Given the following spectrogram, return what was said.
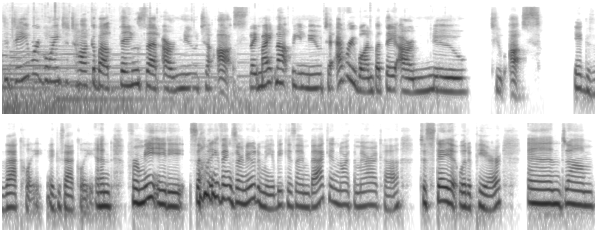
Today, we're going to talk about things that are new to us. They might not be new to everyone, but they are new to us. Exactly, exactly. And for me, Eydie, so many things are new to me because I'm back in North America to stay, it would appear. And um,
